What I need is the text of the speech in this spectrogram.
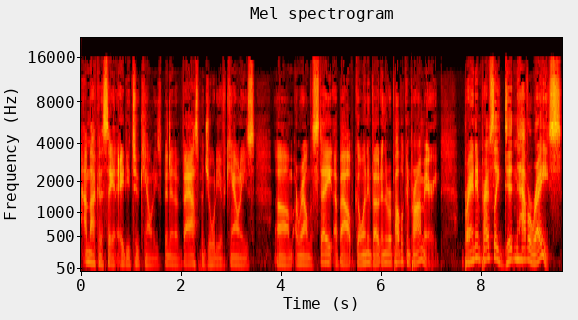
I'm not going to say in 82 counties, but in a vast majority of counties um, around the state about going and voting in the Republican primary. Brandon Presley didn't have a race.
